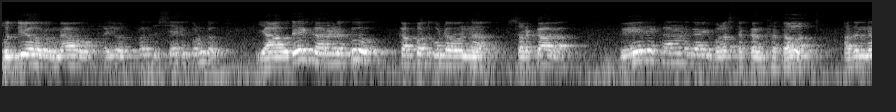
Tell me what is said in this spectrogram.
ಬುದ್ಧಿಯವರು ನಾವು ಐವತ್ತು ಮಂದಿ ಸೇರಿಕೊಂಡು ಯಾವುದೇ ಕಾರಣಕ್ಕೂ ಕಪ್ಪತ್ ಗುಡ್ಡವನ್ನ ಸರ್ಕಾರ ಬೇರೆ ಕಾರಣಕ್ಕಾಗಿ ಬಳಸ್ತಕ್ಕಂಥದ್ದಲ್ಲ. ಅದನ್ನ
